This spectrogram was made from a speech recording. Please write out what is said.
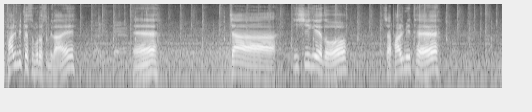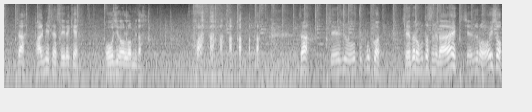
발 밑에서 물었습니다. 이. 예. 자, 이 시기에도 자, 발 밑에 자, 발 밑에서 이렇게 오지가 올라옵니다. 와. 자, 제주 북부권 제대로 붙었습니다. 제주로 어이소.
